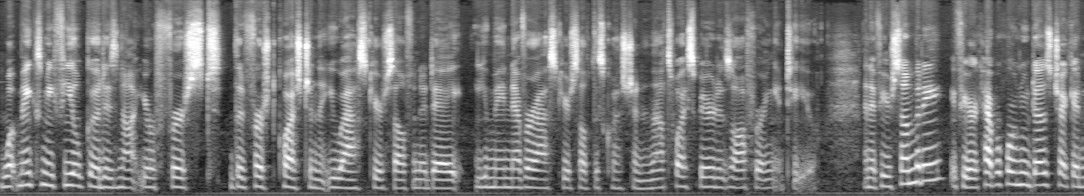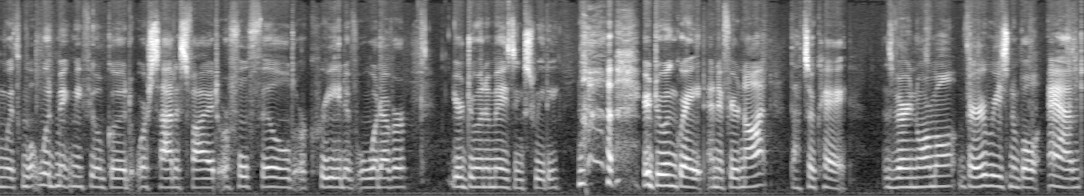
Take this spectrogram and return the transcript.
What makes me feel good is not your first, the first question that you ask yourself in a day. You may never ask yourself this question, and that's why Spirit is offering it to you. And if you're somebody, if you're a Capricorn who does check in with what would make me feel good or satisfied or fulfilled or creative or whatever, you're doing amazing, sweetie. you're doing great. And if you're not, that's okay is very normal, very reasonable, and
